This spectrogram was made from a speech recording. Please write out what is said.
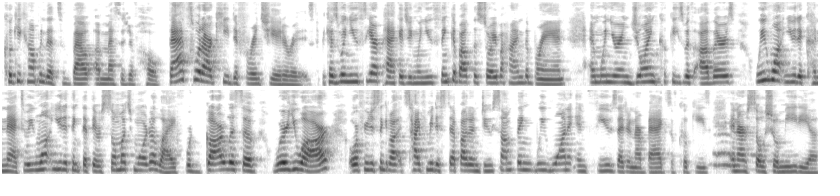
cookie company that's about a message of hope. That's what our key differentiator is. Because when you see our packaging, when you think about the story behind the brand, and when you're enjoying cookies with others, we want you to connect. We want you to think that there's so much more to life, regardless of where you are, or if you're just thinking about it's time for me to step out and do something. We want to infuse that in our bags of cookies, in our social media,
